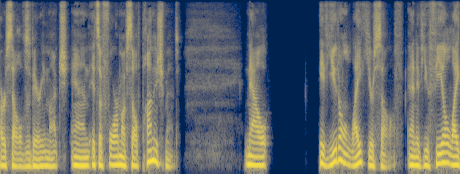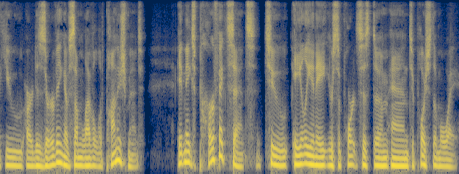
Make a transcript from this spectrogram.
ourselves very much. And it's a form of self punishment. Now, if you don't like yourself and if you feel like you are deserving of some level of punishment, it makes perfect sense to alienate your support system and to push them away.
